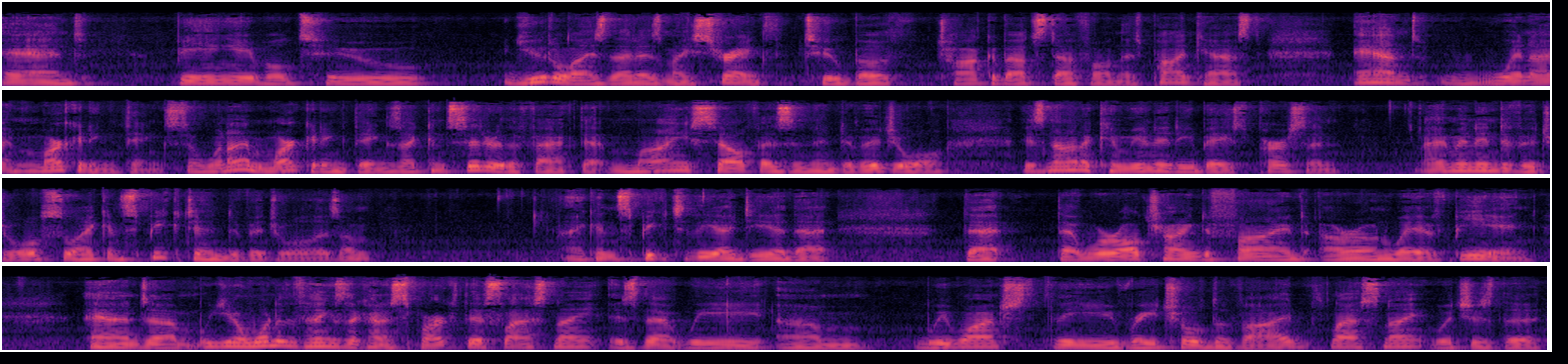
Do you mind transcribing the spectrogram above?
and being able to utilize that as my strength to both talk about stuff on this podcast and when I'm marketing things. So, when I'm marketing things, I consider the fact that myself as an individual is not a community based person. I'm an individual, so I can speak to individualism. I can speak to the idea that that that we're all trying to find our own way of being. And um, you know, one of the things that kind of sparked this last night is that we um, we watched the Rachel Divide last night, which is the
